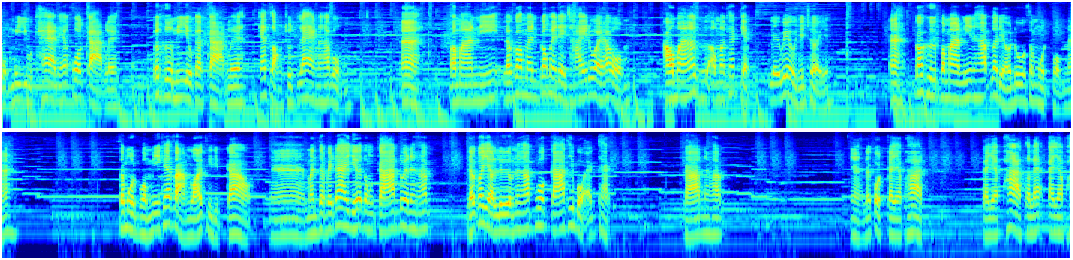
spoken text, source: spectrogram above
ผมมีอยู่แค่นี้ยโคตรกากเลย ก็คือมีอยู่กากๆเลยแค่2ชุดแรกนะครับผมอ่าประมาณนี้แล้วก็มันก็ไม่ได้ใช้ด้วยครับผม เอามาก็คือเอามาแค่เก็บเลเวลเฉยๆอะก็คือประมาณนี้นะครับ แล้วเดี๋ยวดูสมุดผมนะ สมุดผมมีแค่ 349อ่ามันจะไปได้เยอะตรงการ์ดด้วยนะครับ แล้วก็อย่าลืมนะครับ พวกการ์ดที่บวกแอคแท็กการ์ดนะครับเนี่ยแล้วกดกายภาพ กายภาพซะและกายภ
